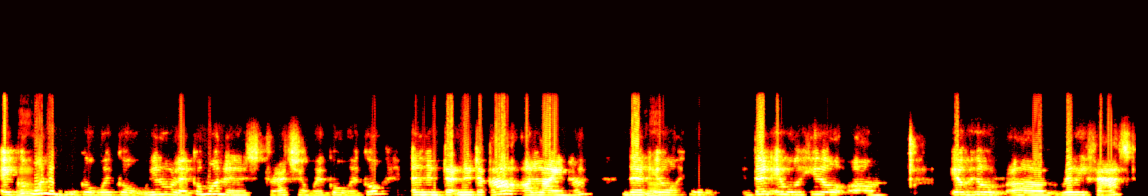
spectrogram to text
Hey, go Uh. on and wiggle, wiggle. You know, like come on and stretch and wiggle, wiggle, and then that align. Huh? Then Uh. it will heal. Then it will heal. Um, it'll heal uh really fast.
